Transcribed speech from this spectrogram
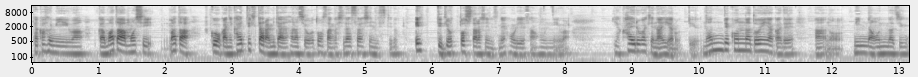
高文はがまたもしまた福岡に帰ってきたらみたいな話をお父さんがしだすらしいんですけどえ？ってぎょっとしたらしいんですね堀江さん本人は。いや帰るわけないやろっていうなんでこんなど田舎であのみんな同じ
